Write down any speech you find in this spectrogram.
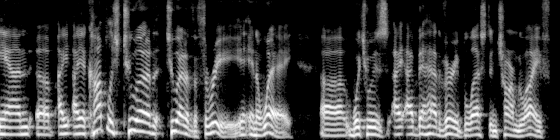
and uh, I, I, accomplished two out of, two out of the three in a way. Uh, which was I, have had a very blessed and charmed life.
